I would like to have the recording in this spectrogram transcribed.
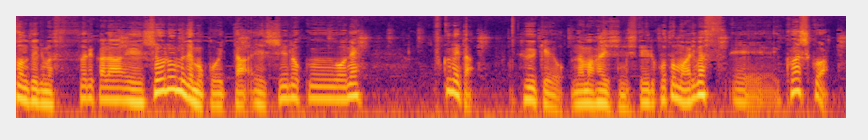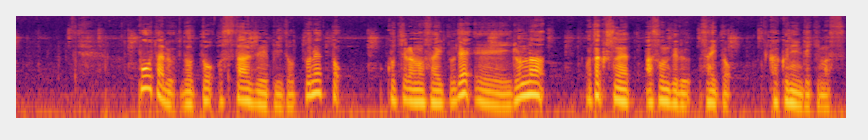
遊んでおります。それから、えー、ショールームでもこういった、えー、収録をね、含めた風景を生配信していることもあります。えー、詳しくは、ポータル .starjp.net こちらのサイトで、えー、いろんな私の遊んでるサイト確認できます。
